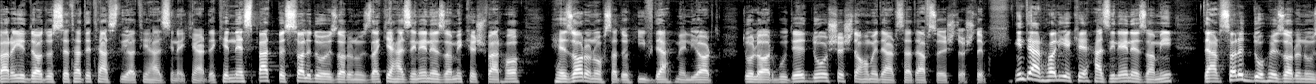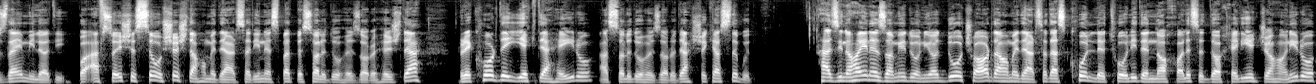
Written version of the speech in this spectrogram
برای داد و ستد تسلیحاتی هزینه کرده که نسبت به سال 2019 که هزینه نظامی کشورها 1917 میلیارد دلار بوده دو دهم درصد افزایش داشته. این در حالیه که هزینه نظامی در سال 2019 میلادی با افزایش 3.6 دهم درصدی نسبت به سال 2018 رکورد یک دهه‌ای رو از سال 2010 شکسته بود. هزینه های نظامی دنیا دو چهار دهم درصد از کل تولید ناخالص داخلی جهانی رو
